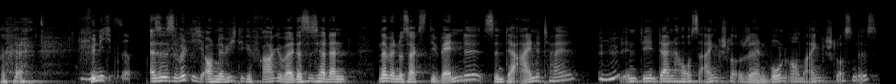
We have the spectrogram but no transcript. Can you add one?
Finde ich, So. also es ist wirklich auch eine wichtige Frage, weil das ist ja dann, ne, wenn du sagst, die Wände sind der eine Teil, in den dein Haus eingeschlossen oder dein Wohnraum eingeschlossen ist,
